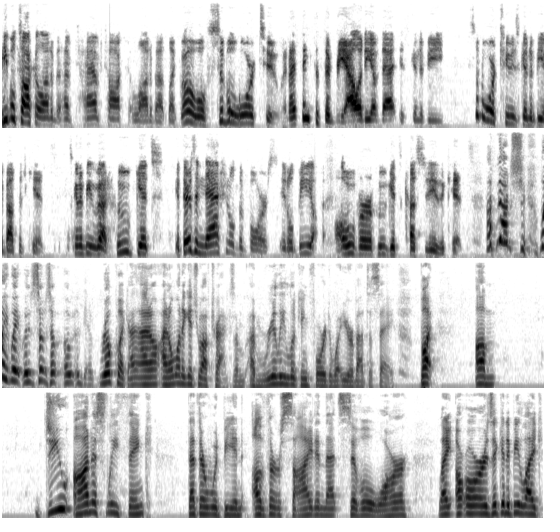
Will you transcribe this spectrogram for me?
people talk a lot about have have talked a lot about like, oh well, Civil War two, and I think that the reality of that is going to be Civil War two is going to be about the kids. It's going to be about who gets. If there's a national divorce, it'll be over who gets custody of the kids. I'm not sure. Wait, wait, wait. So, so, oh, real quick. I, I don't, I don't want to get you off track because I'm, I'm really looking forward to what you're about to say. But, um, do you honestly think that there would be an other side in that civil war? Like, or, or is it going to be like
